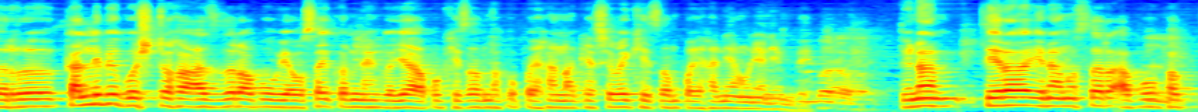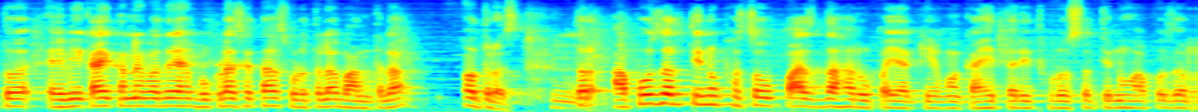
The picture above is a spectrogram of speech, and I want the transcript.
तर काल्ली बी गोष्ट हा आज जर आपण व्यवसाय करणे गया आपण खिचाम दाखव पैहा नाक्याशिवाय खिचाम पैहा नाही आवण्या बरोबर. तिना तेरा येण्यानुसार आपण फक्त एवी काय करण्याबद्दल ह्या बुकडा शेता सोडतला बांधतला. अत्रच तर आपण जर तिनं फसव पाच दहा रुपया किंवा काहीतरी थोडंसं तिनं आपण जर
